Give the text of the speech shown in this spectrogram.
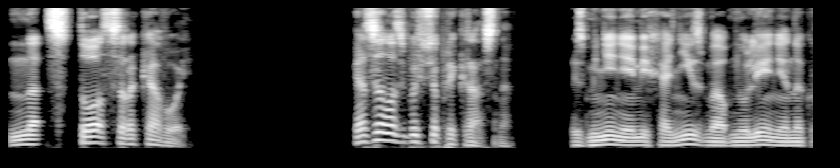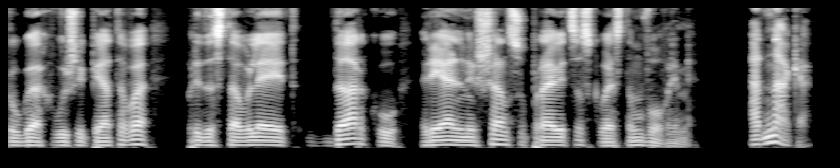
на 140. Казалось бы, все прекрасно. Изменение механизма обнуления на кругах выше пятого предоставляет Дарку реальный шанс управиться с квестом вовремя. Однако,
